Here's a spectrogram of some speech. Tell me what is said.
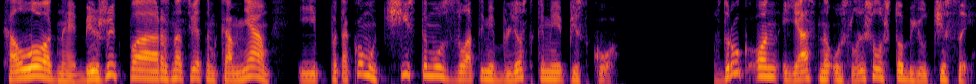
холодная, бежит по разноцветным камням и по такому чистому с золотыми блестками песку. Вдруг он ясно услышал, что бьют часы.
